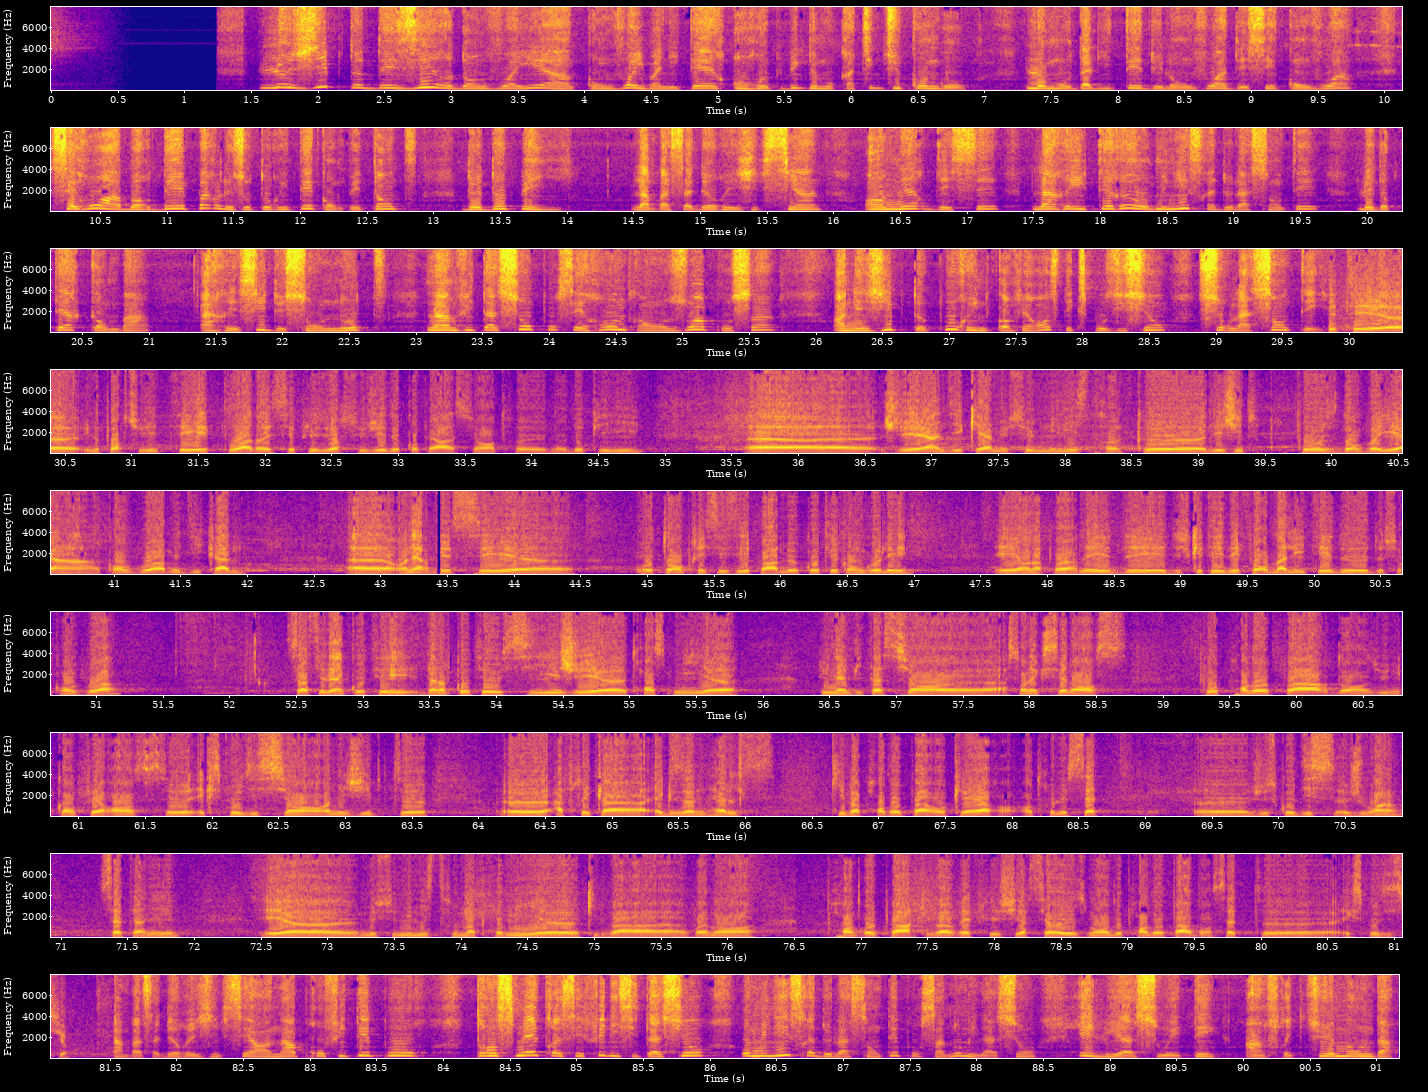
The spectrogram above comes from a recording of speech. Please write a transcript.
L'Égypte désire d'envoyer un convoi humanitaire en République démocratique du Congo. Les modalités de l'envoi de ces convois seront abordées par les autorités compétentes de deux pays. L'ambassadeur égyptien en RDC l'a réitéré au ministre de la Santé, le docteur Kamba, a reçu de son hôte l'invitation pour se rendre en juin prochain en Égypte pour une conférence d'exposition sur la santé. C'était euh, une opportunité pour adresser plusieurs sujets de coopération entre nos deux pays euh, j'ai indiqué à Monsieur le ministre que l'Égypte propose d'envoyer un convoi médical euh, en RDC, euh, autant précisé par le côté congolais. Et on a parlé des, discuté des formalités de, ce convoi. Ça, c'est d'un côté. D'un autre côté aussi, j'ai transmis une invitation à son Excellence pour prendre part dans une conférence exposition en Égypte euh, Africa Exxon Health, qui va prendre part au Caire entre le 7 euh, jusqu'au 10 juin cette année. Et euh, Monsieur le ministre m'a promis qu'il va vraiment prendre part, qu'il va réfléchir sérieusement de prendre part dans cette exposition. L'ambassadeur égyptien en a profité pour transmettre ses félicitations au ministre de la Santé pour sa nomination et lui a souhaité un fructueux mandat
